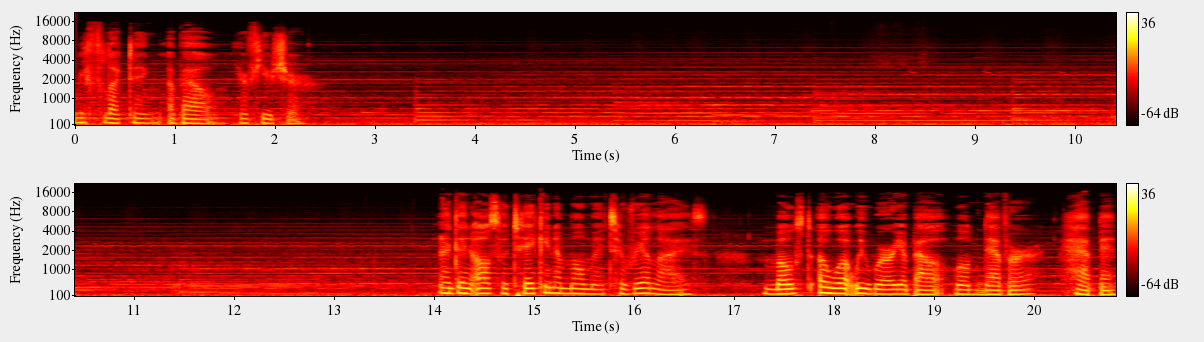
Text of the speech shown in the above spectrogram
reflecting about your future. And then also taking a moment to realize most of what we worry about will never happen.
